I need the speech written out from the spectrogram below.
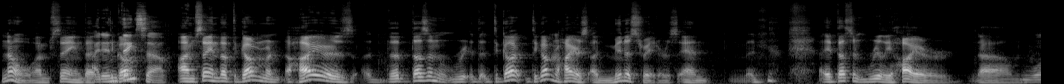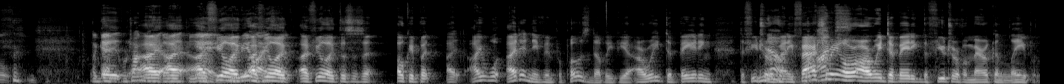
No, I'm saying that I didn't gov- think so. I'm saying that the government hires that doesn't re- the, the, gov- the government hires administrators and it doesn't really hire um Well, again, we're talking I, about I, I feel like I feel like that- I feel like this is a okay, but I, I, w- I didn't even propose the WPA. Are we debating the future No, of manufacturing, or are we debating the future of American labor?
